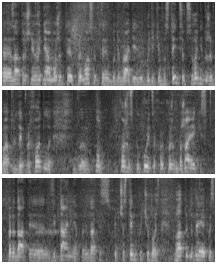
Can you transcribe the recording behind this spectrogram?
е, завтрашнього дня можете приносити. Будемо раді будь-яким гостинцям. Сьогодні дуже багато людей приходили. Ну, кожен спілкується, кожен бажає якісь передати вітання, передати хоч частинку чогось. Багато людей якось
